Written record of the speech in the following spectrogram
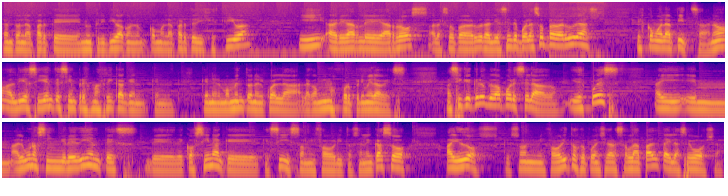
tanto en la parte nutritiva como en la parte digestiva. Y agregarle arroz a la sopa de verdura al día siguiente, porque la sopa de verduras es como la pizza, ¿no? Al día siguiente siempre es más rica que en, el momento en el cual la, comimos por primera vez. Así que creo que va por ese lado. Y después hay em, algunos ingredientes de, cocina que, sí son mis favoritos. En el caso hay dos que son mis favoritos que pueden llegar a ser la palta y la cebolla.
